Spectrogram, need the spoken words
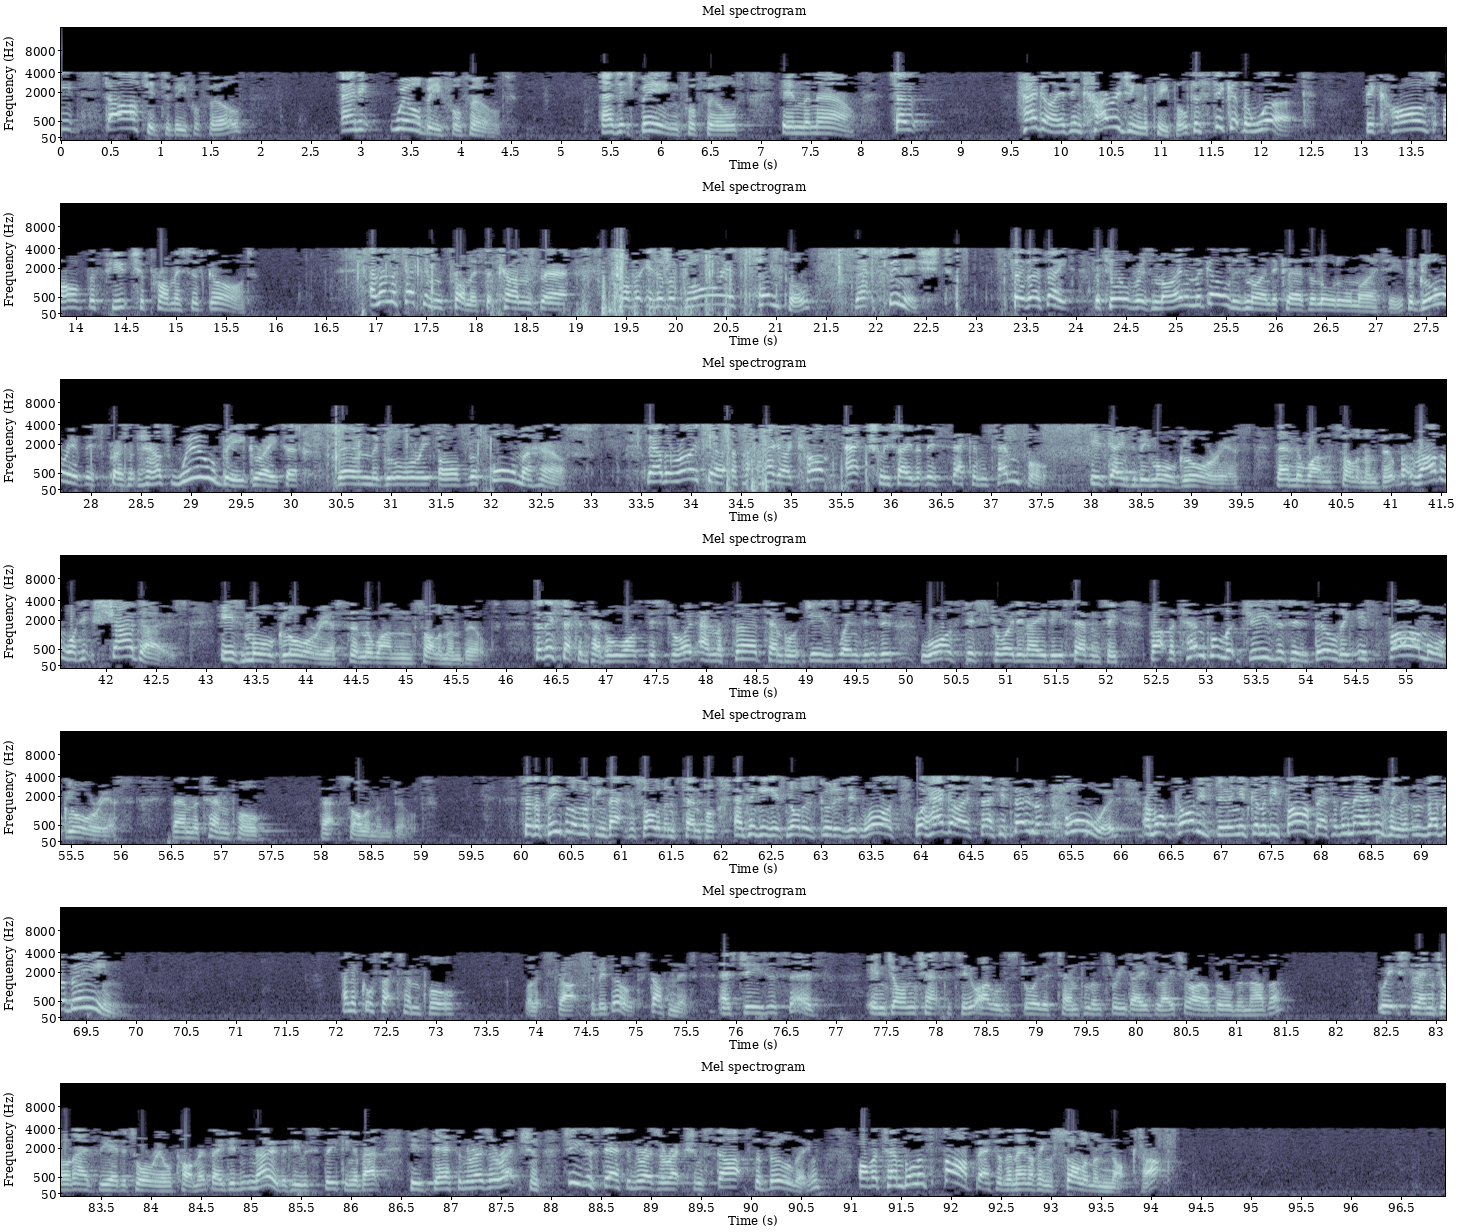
It started to be fulfilled, and it will be fulfilled, as it's being fulfilled in the now. So, Haggai is encouraging the people to stick at the work because of the future promise of God. And then the second promise that comes there is of a glorious temple that's finished. So verse 8, the silver is mine and the gold is mine, declares the Lord Almighty. The glory of this present house will be greater than the glory of the former house. Now the writer of Haggai can't actually say that this second temple is going to be more glorious than the one Solomon built, but rather what it shadows is more glorious than the one Solomon built. So this second temple was destroyed, and the third temple that Jesus went into was destroyed in AD 70. But the temple that Jesus is building is far more glorious than the temple that Solomon built. So the people are looking back to Solomon's temple and thinking it's not as good as it was. What Haggai is saying is look forward, and what God is doing is going to be far better than anything that there's ever been. And of course that temple well, it starts to be built, doesn't it? As Jesus says in John chapter 2, I will destroy this temple and three days later I'll build another. Which then John adds the editorial comment, they didn't know that he was speaking about his death and resurrection. Jesus' death and resurrection starts the building of a temple that's far better than anything Solomon knocked up.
